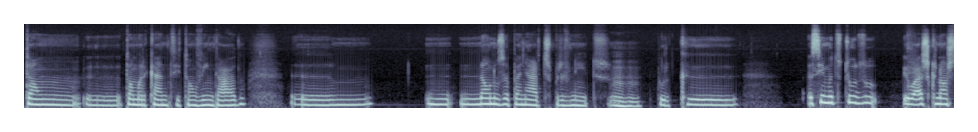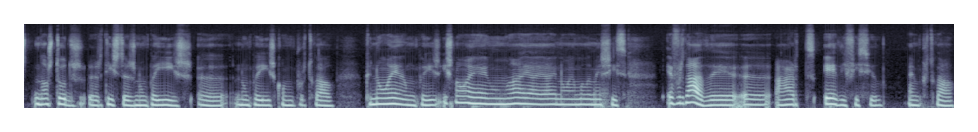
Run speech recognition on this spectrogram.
tão, eh, tão marcante e tão vingado não nos apanhar desprevenidos. Uhum. Porque, acima de tudo, eu acho que nós, nós todos, artistas num país, eh, num país como Portugal, que não é um país, isto não é um ai ai ai, não é uma lamechice. É verdade, é, eh, a arte é difícil em Portugal.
